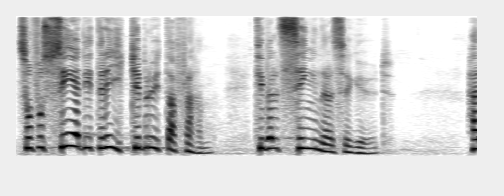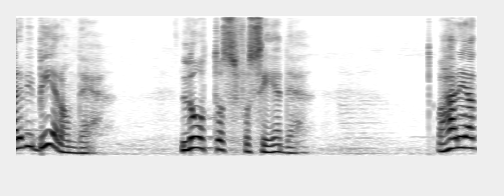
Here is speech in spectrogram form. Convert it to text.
Som får se ditt rike bryta fram till välsignelse, Gud. Herre, vi ber om det. Låt oss få se det. Och Herre, jag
